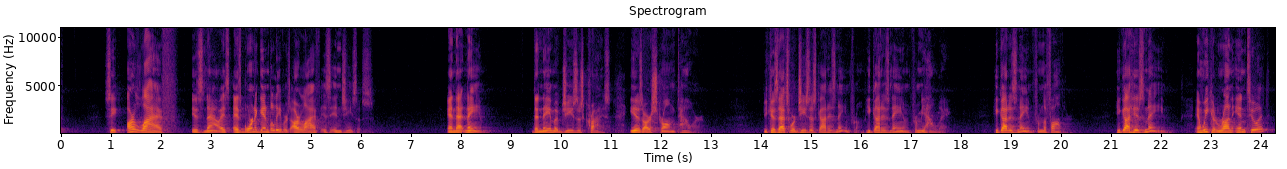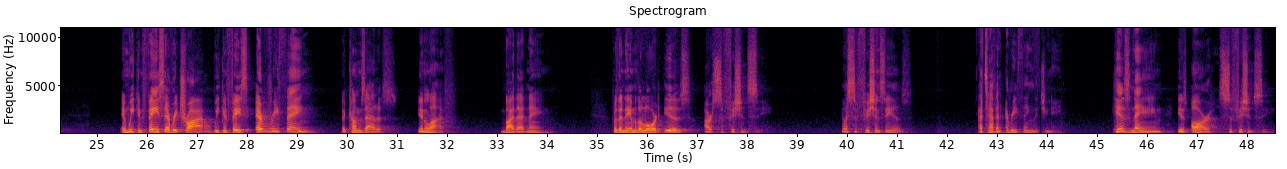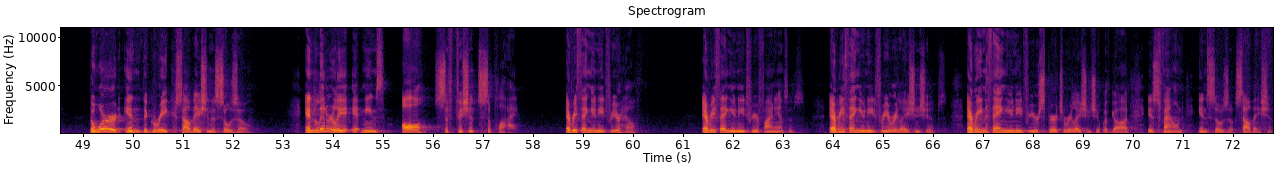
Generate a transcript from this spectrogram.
See, our life is now, as, as born again believers, our life is in Jesus. And that name, the name of Jesus Christ, is our strong tower because that's where Jesus got his name from. He got his name from Yahweh, he got his name from the Father. He got his name. And we can run into it, and we can face every trial, we can face everything that comes at us in life by that name. For the name of the Lord is our sufficiency. You know what sufficiency is? That's having everything that you need. His name is our sufficiency. The word in the Greek, salvation, is sozo. And literally, it means all sufficient supply. Everything you need for your health, everything you need for your finances, everything you need for your relationships, everything you need for your spiritual relationship with God is found in sozo, salvation.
